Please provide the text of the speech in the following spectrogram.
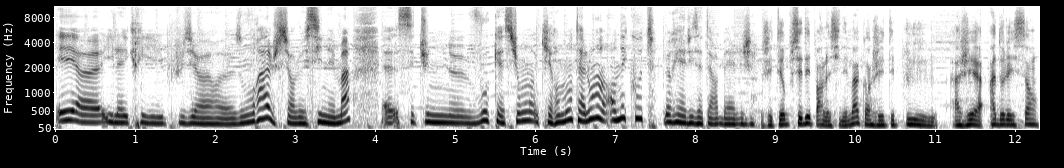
et euh, il a écrit plusieurs euh, ouvrages sur le cinéma. C'est une vocation qui remonte à loin. On écoute le réalisateur belge. J'étais obsédé par le cinéma quand j'étais plus âgé, adolescent.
